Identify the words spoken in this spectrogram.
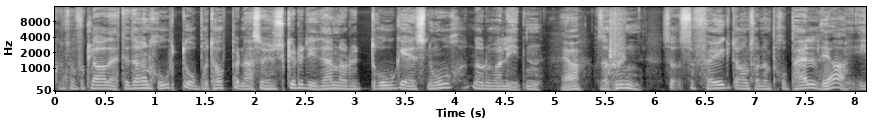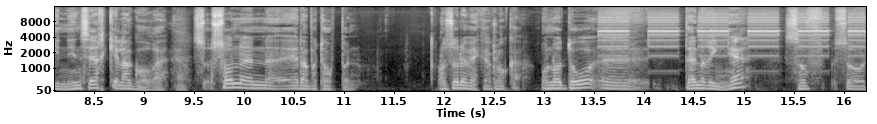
Hvordan jeg forklare dette? Det er en rotor på toppen. altså Husker du de der når du drog i en snor når du var liten? Ja. Og så, run, så, så føyk det en sånn en propell Ja. inni en sirkel av gårde. Så, sånn en er det på toppen. Og så er det vekkerklokka. Og når da eh, den ringer, så, så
